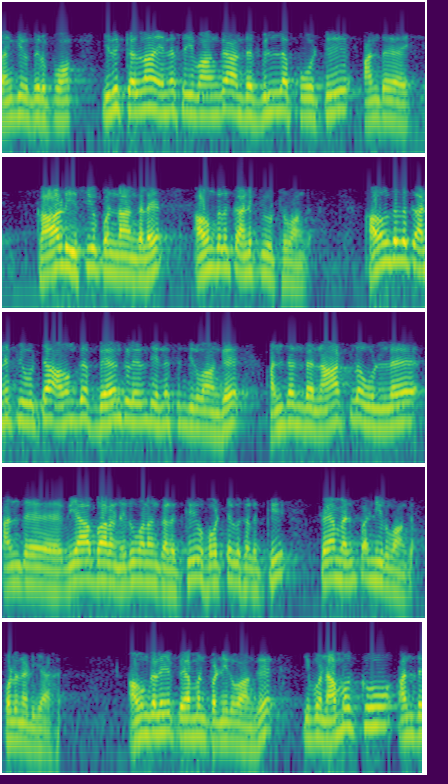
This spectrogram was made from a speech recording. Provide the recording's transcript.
தங்கியிருந்திருப்போம். இதுக்கெல்லாம் என்ன செய்வாங்க? அந்த பில்லை போட்டு அந்த கார்டு இஷ்யூ பண்ணாங்களே அவங்களுக்கு அனுப்பி விட்டுருவாங்க. அவங்களுக்கு அனுப்பிவிட்டா அவங்க பேங்க்லேருந்து என்ன செஞ்சிருவாங்க? அந்தந்த நாட்டில் உள்ள அந்த வியாபார நிறுவனங்களுக்கு ஹோட்டல்களுக்கு பேமெண்ட் பண்ணிடுவாங்க உடனடியாக. அவங்களே பேமெண்ட் பண்ணிடுவாங்க இப்போ நமக்கும் அந்த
